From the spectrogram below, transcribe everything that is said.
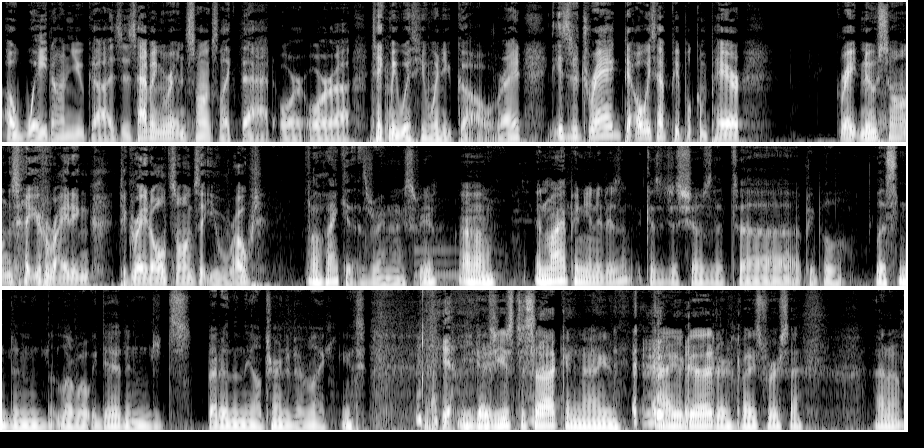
a weight on you guys? Is having written songs like that or or uh, Take Me With You When You Go, right? Is it a drag to always have people compare great new songs that you're writing to great old songs that you wrote? Well, thank you. That's very nice of you. Uh, in my opinion, it isn't because it just shows that uh, people listened and love what we did, and it's better than the alternative. Like Yeah. you guys used to suck, and now you're now you're good, or vice versa. I don't know.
